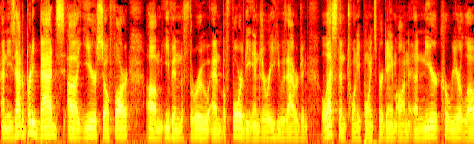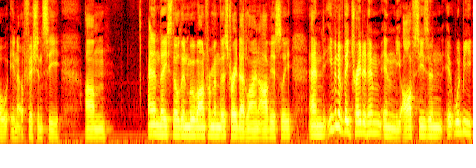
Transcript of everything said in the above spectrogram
and he's had a pretty bad uh, year so far. Um, even through and before the injury, he was averaging less than 20 points per game on a near career low in efficiency. Um, and they still didn't move on from him this trade deadline, obviously. And even if they traded him in the offseason, it would be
